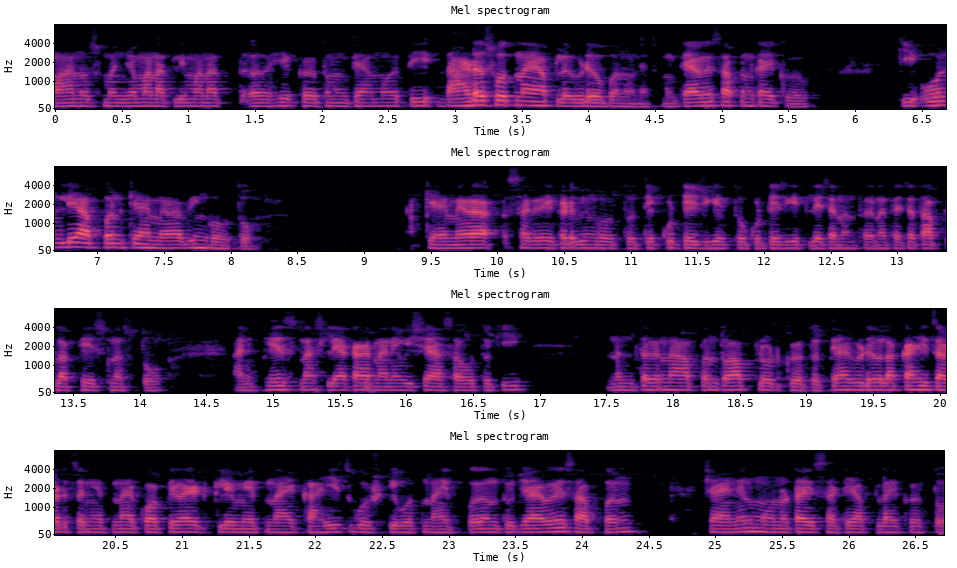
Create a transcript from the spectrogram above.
माणूस म्हणजे मनातली मनात हे करतो. मग त्यामुळे ते धाडस होत नाही आपलं व्हिडिओ बनवण्याचं. मग त्यावेळेस आपण काय करू? की ओनली आपण कॅमेरा भिंगवतो. कॅमेरा सगळीकडे भिंगवतो. ते कुटेज घेतो. कुटेज घेतल्याच्या नंतर त्याच्यात आपला फेस नसतो. आणि फेस नसल्या कारणाने विषय असा होतो की नंतर ना आपण तो अपलोड करतो. त्या व्हिडिओला काहीच अडचण येत नाही. कॉपीराईट क्लेम येत नाही. काहीच गोष्टी होत नाहीत. परंतु ज्यावेळेस आपण चॅनल मोनोटाईजसाठी अप्लाय करतो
